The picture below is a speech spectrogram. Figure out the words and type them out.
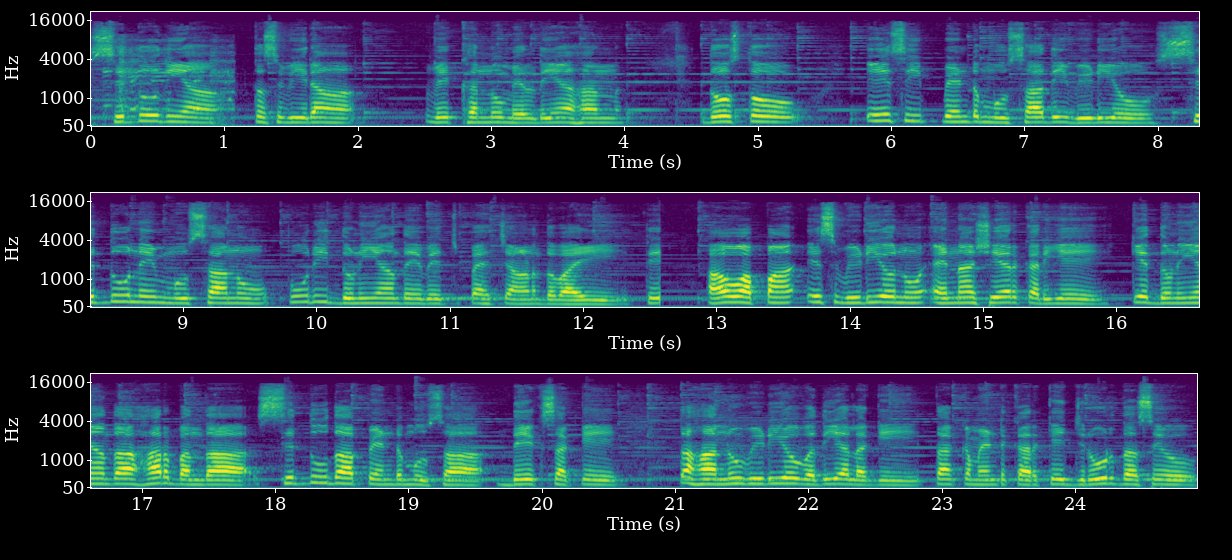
ਸਿੱਧੂ ਦੀਆਂ ਤਸਵੀਰਾਂ ਵੇਖਣ ਨੂੰ ਮਿਲਦੀਆਂ ਹਨ। ਦੋਸਤੋ, ਇਹ ਸੀ ਪਿੰਡ ਮੂਸਾ ਦੀ ਵੀਡੀਓ। ਸਿੱਧੂ ਨੇ ਮੂਸਾ ਨੂੰ ਪੂਰੀ ਦੁਨੀਆ ਦੇ ਵਿੱਚ ਪਹਿਚਾਣ ਦਿਵਾਈ ਤੇ ਆਓ ਆਪਾਂ ਇਸ ਵੀਡੀਓ ਨੂੰ ਇੰਨਾ ਸ਼ੇਅਰ ਕਰੀਏ ਕਿ ਦੁਨੀਆ ਦਾ ਹਰ ਬੰਦਾ ਸਿੱਧੂ ਦਾ ਪਿੰਡ ਮੂਸਾ ਦੇਖ ਸਕੇ। ਤੁਹਾਨੂੰ ਵੀਡੀਓ ਵਧੀਆ ਲੱਗੀ ਤਾਂ ਕਮੈਂਟ ਕਰਕੇ ਜਰੂਰ ਦੱਸਿਓ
